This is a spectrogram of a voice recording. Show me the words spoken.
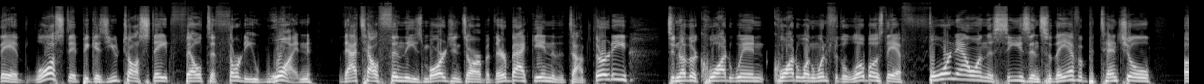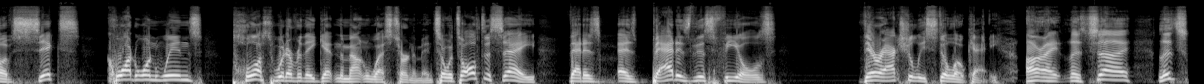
They had lost it because Utah State fell to 31. That's how thin these margins are, but they're back into the top 30. It's another quad win, quad one win for the Lobos. They have four now on the season, so they have a potential of six quad one wins plus whatever they get in the Mountain West tournament. So it's all to say that as as bad as this feels, they're actually still okay. All right, let's uh let's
